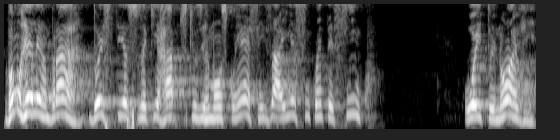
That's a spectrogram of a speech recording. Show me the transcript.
vamos relembrar dois textos aqui rápidos que os irmãos conhecem: Isaías 55, 8 e 9.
